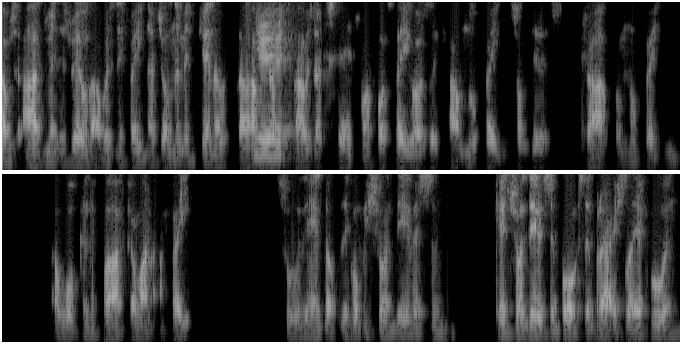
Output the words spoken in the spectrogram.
I was adamant as well that I wasn't fighting a journeyman. Kind of, that yeah. was a, that was a sense my first fight. I was like, I'm not fighting somebody that's crap. I'm not fighting a walk in the park. I want a fight. So they end up they got me Sean Davis and Ken Sean Davis had boxed at the British level and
